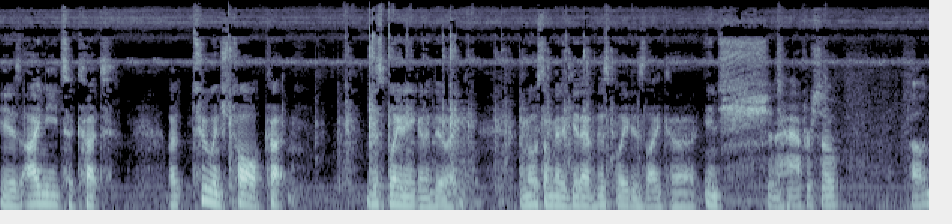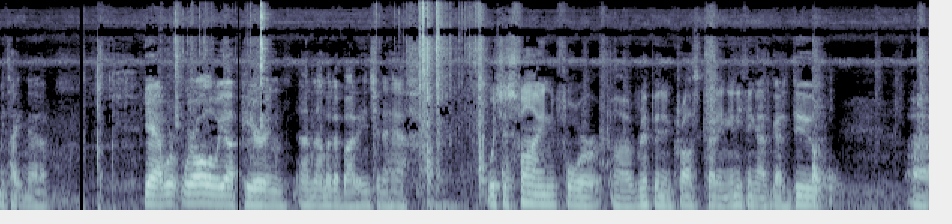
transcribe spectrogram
is I need to cut a two inch tall cut. This blade ain't gonna do it. The most I'm gonna get out of this blade is like an inch and a half or so. Uh, let me tighten that up. Yeah, we're, we're all the way up here and, and I'm at about an inch and a half, which is fine for uh, ripping and cross cutting, anything I've got to do, uh,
